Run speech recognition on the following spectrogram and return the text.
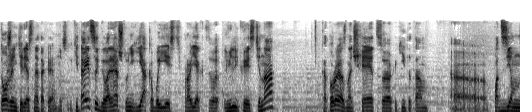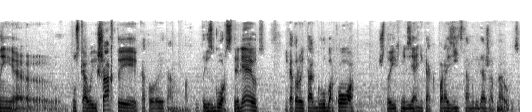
Тоже интересная такая мысль. Китайцы говорят, что у них якобы есть проект Великая Стена, которая означает э, какие-то там э, подземные э, пусковые шахты, которые там откуда-то из гор стреляют, и которые так глубоко что их нельзя никак поразить там или даже обнаружить.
